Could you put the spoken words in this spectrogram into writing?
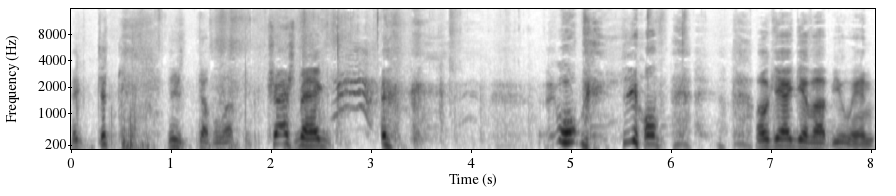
There's double up. Trash bag. oh, okay, I give up. You win.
